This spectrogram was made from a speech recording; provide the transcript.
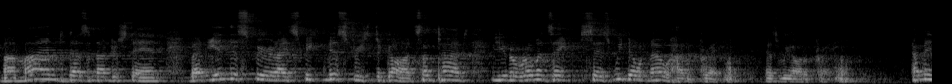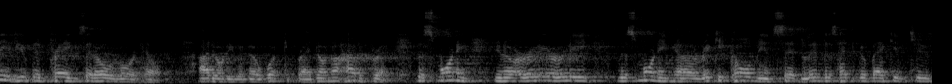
My mind doesn't understand. But in the spirit, I speak mysteries to God. Sometimes, you know, Romans 8 says we don't know how to pray as we ought to pray. How many of you have been praying and said, Oh, Lord, help? I don't even know what to pray. I don't know how to pray. This morning, you know, early, early this morning, uh, Ricky called me and said Linda's had to go back into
